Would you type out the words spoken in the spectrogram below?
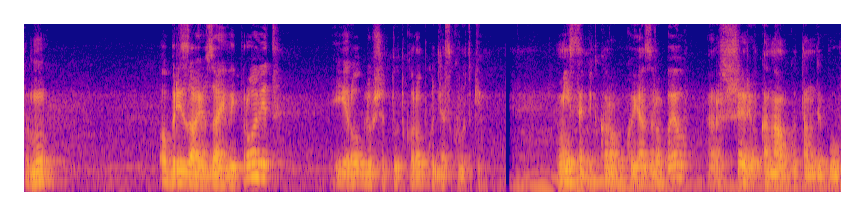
Тому обрізаю зайвий провід і роблю ще тут коробку для скрутки. Місце під коробку я зробив, розширив канавку там, де був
